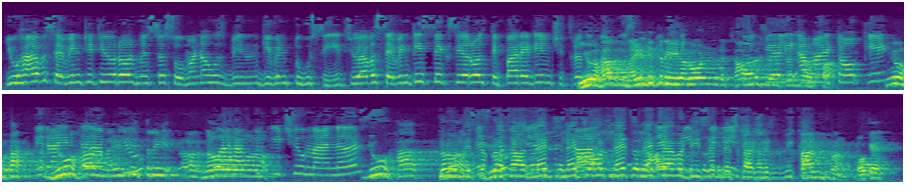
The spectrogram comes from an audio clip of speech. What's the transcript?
You have a 72-year-old Mr. Somanna who's been given two seats. You have a 76-year-old Tipparadi Reddy and Chitra. You have 93-year-old. So clearly, am I talking? You have. Did I interrupt you? Uh, no, Do I have to teach you manners? You have. No, no Mr. Prasad. Let's let's let's let's have a decent discussion. We come from. Okay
